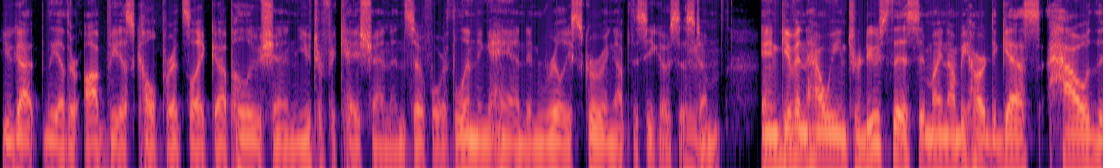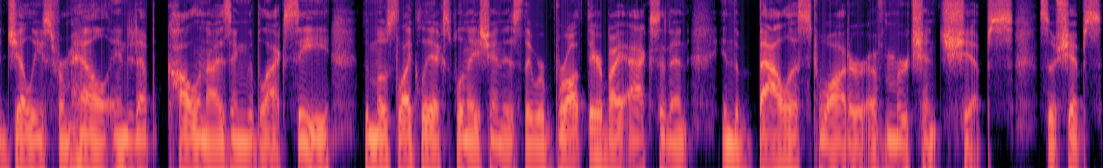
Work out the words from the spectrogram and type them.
You got the other obvious culprits like uh, pollution, eutrophication, and so forth, lending a hand in really screwing up this ecosystem. And given how we introduced this, it might not be hard to guess how the jellies from hell ended up colonizing the Black Sea. The most likely explanation is they were brought there by accident in the ballast water of merchant ships. So, ships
